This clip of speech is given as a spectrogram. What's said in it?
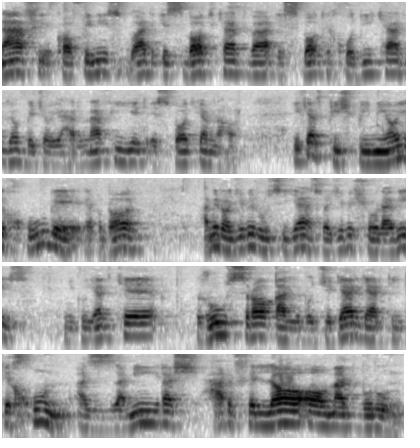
نفی کافی نیست. باید اثبات کرد و اثبات خودی کرد یا به جای هر نفی یک اثباتی هم نهار یکی از پیش های خوب اقبال همین راجب روسیه است راجب شوروی است. می‌گوید که روس را قلب و جگر گردیده خون از زمیرش حرف لا آمد برون.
